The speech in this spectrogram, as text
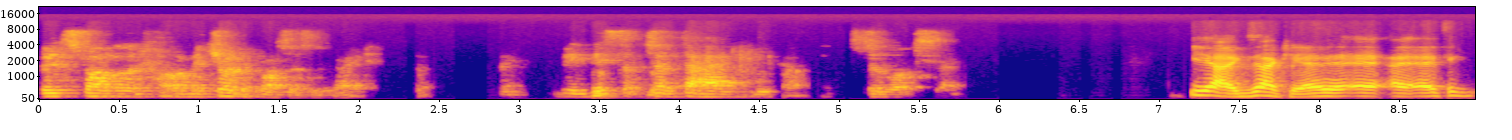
build stronger or mature the processes, right? Like this that still works, right? Yeah, exactly. I I, I think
